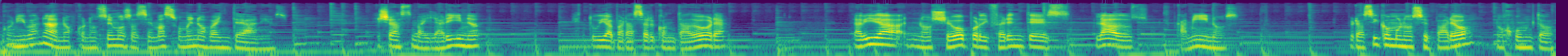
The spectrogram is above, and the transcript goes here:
Con Ivana nos conocemos hace más o menos 20 años. Ella es bailarina, estudia para ser contadora. La vida nos llevó por diferentes lados, caminos, pero así como nos separó, nos juntó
